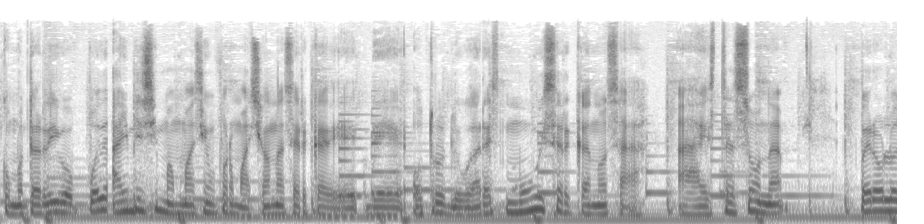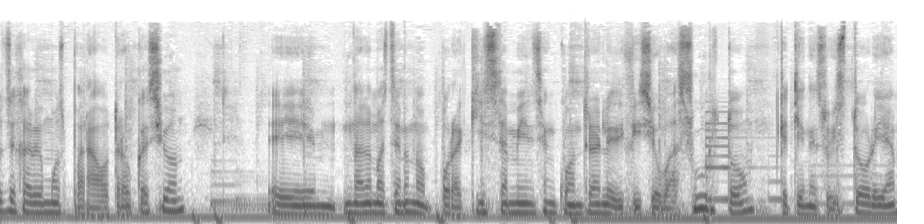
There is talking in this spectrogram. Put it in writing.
Como te digo, puede, hay muchísima más información acerca de, otros lugares muy cercanos a, a esta zona, pero los dejaremos para otra ocasión. Eh, nada más por aquí también se encuentra el edificio Basurto, que tiene su historia.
